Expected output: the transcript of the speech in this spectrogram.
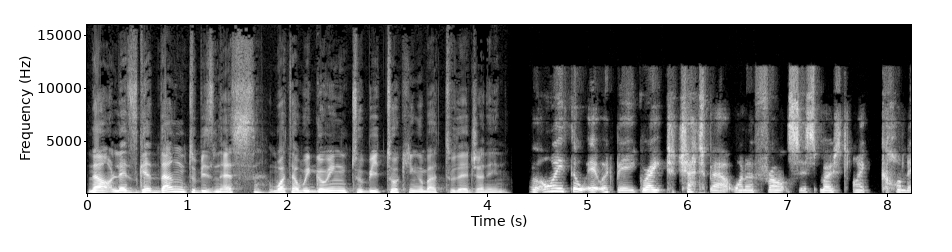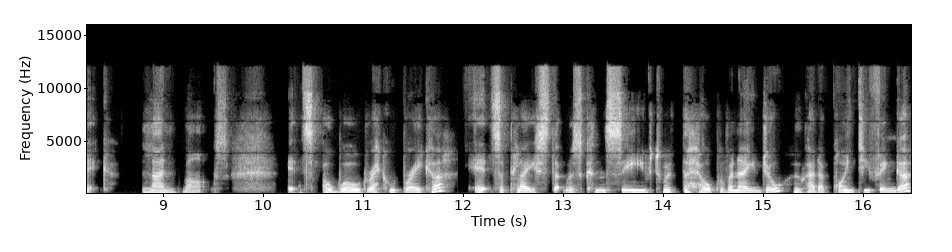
Now let's get down to business. What are we going to be talking about today, Janine? Well, I thought it would be great to chat about one of France's most iconic landmarks. It's a world record breaker. It's a place that was conceived with the help of an angel who had a pointy finger.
